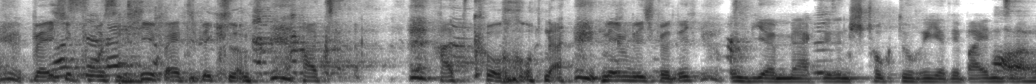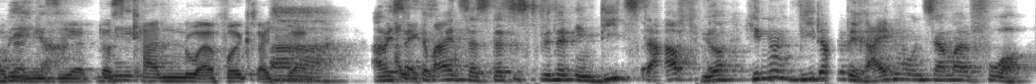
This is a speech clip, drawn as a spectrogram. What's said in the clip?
dich. Welche positive Entwicklung hat, hat Corona nämlich für dich? Und wie ihr merkt, wir sind strukturiert, wir beiden Oh, sind mega, organisiert. Das mega. kann nur erfolgreich werden. Ah, aber ich sage dir mal eins, das, das ist wieder ein Indiz dafür, hin und wieder bereiten wir uns ja mal vor.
